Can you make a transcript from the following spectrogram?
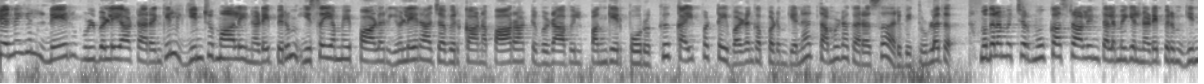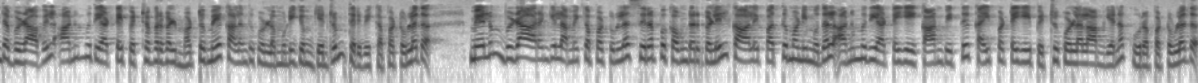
சென்னையில் நேரு உள்விளையாட்டு அரங்கில் இன்று மாலை நடைபெறும் இசையமைப்பாளர் இளையராஜாவிற்கான பாராட்டு விழாவில் பங்கேற்போருக்கு கைப்பட்டை வழங்கப்படும் என தமிழக அரசு அறிவித்துள்ளது. முதலமைச்சர் மு ஸ்டாலின் தலைமையில் நடைபெறும் இந்த விழாவில் அனுமதி அட்டை பெற்றவர்கள் மட்டுமே கலந்து கொள்ள முடியும் என்றும் தெரிவிக்கப்பட்டுள்ளது. மேலும் விழா அரங்கில் அமைக்கப்பட்டுள்ள சிறப்பு கவுண்டர்களில் காலை பத்து மணி முதல் அனுமதி அட்டையை காண்பித்து கைப்பட்டையை பெற்றுக் கொள்ளலாம் என கூறப்பட்டுள்ளது.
